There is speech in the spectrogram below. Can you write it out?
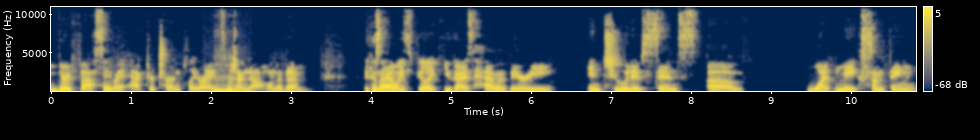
am very fascinated by actor turned playwrights, mm-hmm. which I'm not one of them, because I always feel like you guys have a very intuitive sense of what makes something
